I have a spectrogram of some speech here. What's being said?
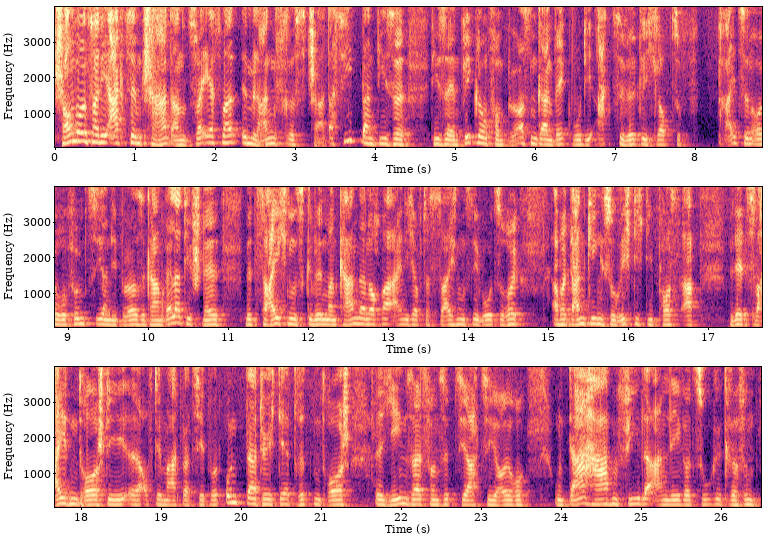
Schauen wir uns mal die Aktie im Chart an, und zwar erstmal im Langfristchart. Da sieht man diese, diese Entwicklung vom Börsengang weg, wo die Aktie wirklich, ich glaube, zu 13,50 Euro an die Börse, kam relativ schnell mit Zeichnungsgewinn. Man kam dann nochmal eigentlich auf das Zeichnungsniveau zurück. Aber dann ging so richtig die Post ab mit der zweiten Tranche, die äh, auf dem Markt platziert wird und natürlich der dritten Tranche äh, jenseits von 70, 80 Euro. Und da haben viele Anleger zugegriffen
